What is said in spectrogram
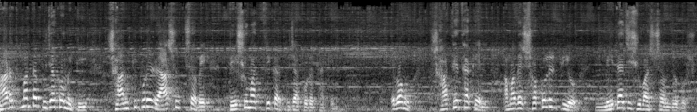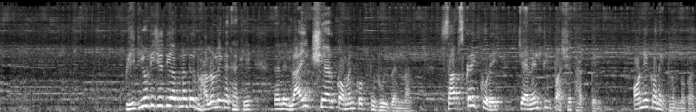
ভারত মাতা পূজা কমিটি শান্তিপুরের রাস উৎসবে দেশমাতৃকার পূজা করে থাকেন এবং সাথে থাকেন আমাদের সকলের প্রিয় নেতাজি সুভাষচন্দ্র বসু। ভিডিওটি যদি আপনাদের ভালো লেগে থাকে, তাহলে লাইক, শেয়ার, কমেন্ট করতে ভুলবেন না। সাবস্ক্রাইব করে চ্যানেলটির পাশে থাকবেন। অনেক অনেক ধন্যবাদ।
